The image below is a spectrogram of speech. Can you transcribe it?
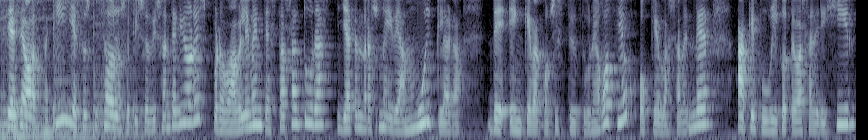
Si has llegado hasta aquí y has escuchado los episodios anteriores, probablemente a estas alturas ya tendrás una idea muy clara de en qué va a consistir tu negocio o qué vas a vender, a qué público te vas a dirigir,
